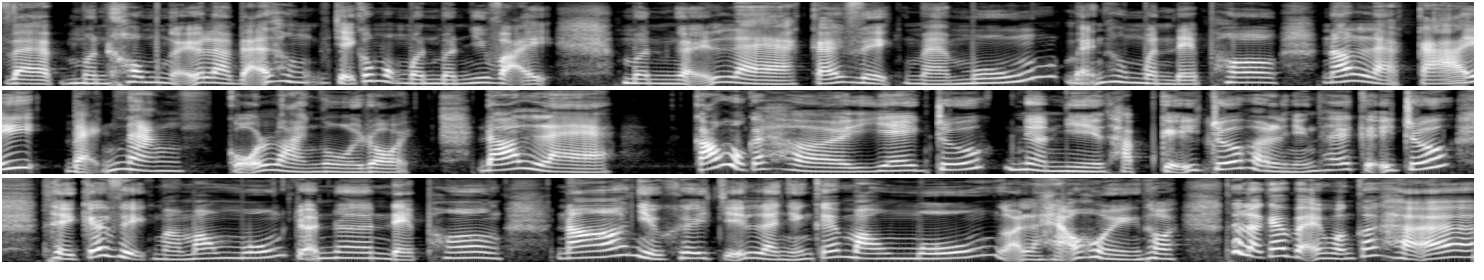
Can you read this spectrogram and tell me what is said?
và mình không nghĩ là bản thân, chỉ có một mình mình như vậy. Mình nghĩ là cái việc mà muốn bản thân mình đẹp hơn nó là cái bản năng của loài người rồi. Đó là có một cái thời gian trước nên nhiều thập kỷ trước hoặc là những thế kỷ trước thì cái việc mà mong muốn trở nên đẹp hơn nó nhiều khi chỉ là những cái mong muốn gọi là hảo huyền thôi. Tức là các bạn vẫn có thể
